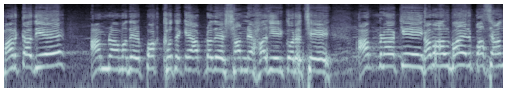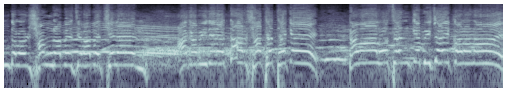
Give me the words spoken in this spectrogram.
মার্কা দিয়ে আমরা আমাদের পক্ষ থেকে আপনাদের সামনে হাজির করেছি। আপনারা কি কামাল ভাইয়ের পাশে আন্দোলন সংগ্রামে যেভাবে ছিলেন, আগামী দিনে তার সাথে থেকে কামাল হোসেনকে বিজয় করা নয়।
